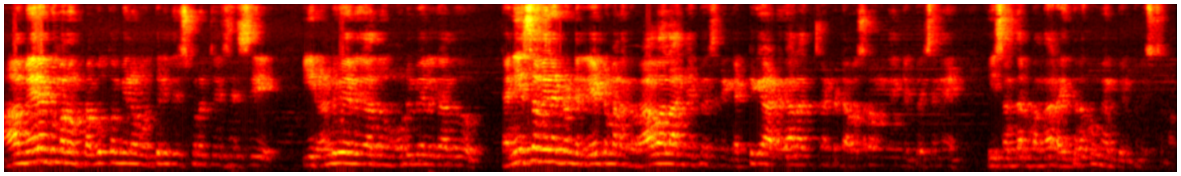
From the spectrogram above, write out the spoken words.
ఆ మేరకు మనం ప్రభుత్వం మీద ఒత్తిడి తీసుకుని వచ్చేసేసి ఈ రెండు వేలు కాదు మూడు వేలు కాదు కనీసమైనటువంటి రేటు మనకు రావాలా అని చెప్పేసి గట్టిగా అడగాల్సినటువంటి అవసరం ఉంది అని చెప్పేసి ఈ సందర్భంగా రైతులకు మేము పిలుపునిస్తున్నాం.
